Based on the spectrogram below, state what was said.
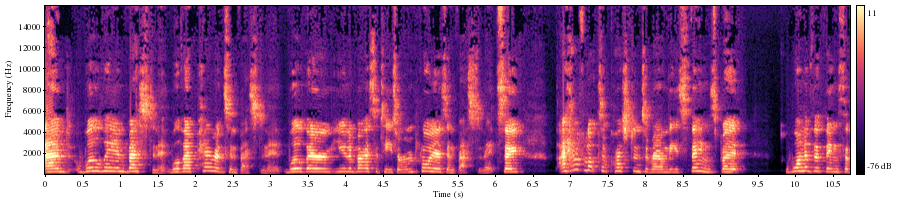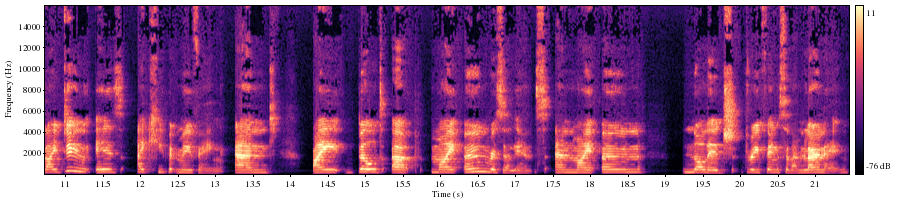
And will they invest in it? Will their parents invest in it? Will their universities or employers invest in it? So I have lots of questions around these things, but one of the things that I do is I keep it moving and I build up my own resilience and my own knowledge through things that I'm learning.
